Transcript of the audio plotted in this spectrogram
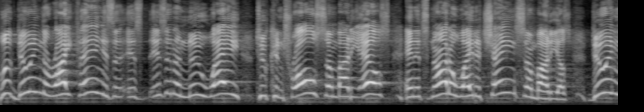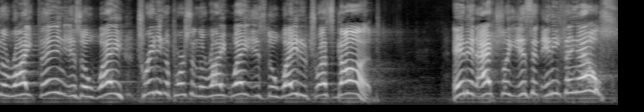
Look, doing the right thing is a, is, isn't a new way to control somebody else, and it's not a way to change somebody else. Doing the right thing is a way, treating a person the right way is the way to trust God. And it actually isn't anything else.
